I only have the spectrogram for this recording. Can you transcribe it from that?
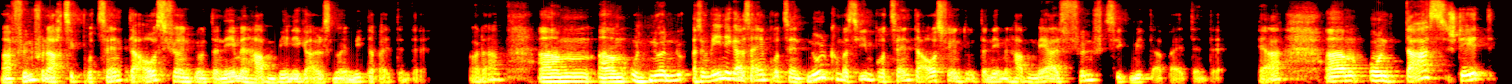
85 äh, Prozent der ausführenden Unternehmen haben weniger als neun Mitarbeitende. Oder? Ähm, ähm, und nur, also weniger als ein Prozent, 0,7 Prozent der ausführenden Unternehmen haben mehr als 50 Mitarbeitende. Ja? Ähm, und das steht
